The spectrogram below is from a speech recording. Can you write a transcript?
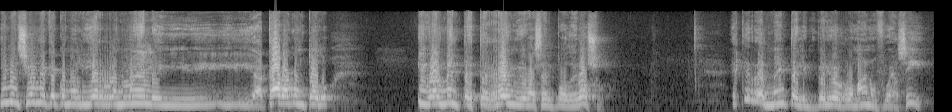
y menciona que como el hierro muele y, y acaba con todo, igualmente este reino iba a ser poderoso. Es que realmente el imperio romano fue así.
